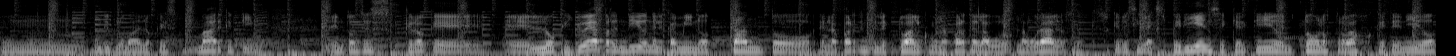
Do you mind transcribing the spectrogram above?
un, diplomado en lo que es marketing. Entonces creo que eh, lo que yo he aprendido en el camino, tanto en la parte intelectual como en la parte laboral, o sea, eso quiere decir la experiencia que he adquirido en todos los trabajos que he tenido,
